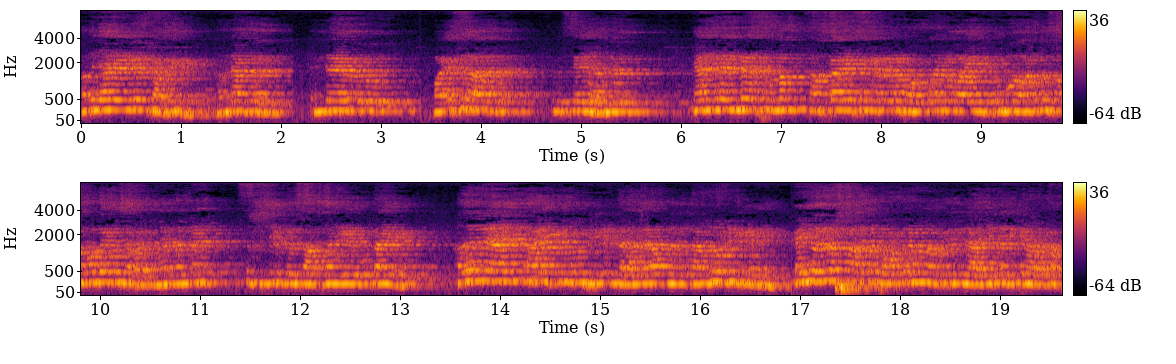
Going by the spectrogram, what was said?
അന്ന് ഞാൻ എഴുതിയ ഒരു കഥയുണ്ട് അതിനകത്ത് എന്റെ ഒരു വയസ്സുകാലത്ത് ഒരു സ്റ്റേജ് അതിൽ ഞാനിങ്ങനെ എന്റെ സ്വന്തം സാംസ്കാരിക സംഘടനയുടെ പ്രവർത്തനങ്ങളുമായി നിൽക്കുമ്പോൾ നടക്കുന്ന സംഭവത്തെക്കുറിച്ചാണ് പറയുന്നത്. ഞാൻ തന്നെ സൃഷ്ടിച്ചിരിക്കുന്ന സാംസ്കാരിക കൂട്ടായ്മ അത് തന്നെയാണ് ആയിരിക്കും പിന്നീട് കലാഗ്രാമം കണ്ടുകൊണ്ടിരിക്കുകയാണ്. കഴിഞ്ഞ ഒരു വർഷം അതിന്റെ പ്രവർത്തനങ്ങൾ നടത്തിയത് രാജ്യത്തിനടക്കം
